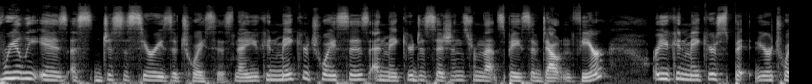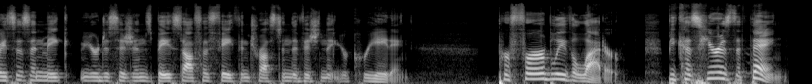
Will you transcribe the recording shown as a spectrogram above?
really is a, just a series of choices. Now you can make your choices and make your decisions from that space of doubt and fear or you can make your sp- your choices and make your decisions based off of faith and trust in the vision that you're creating. Preferably the latter. Because here is the thing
